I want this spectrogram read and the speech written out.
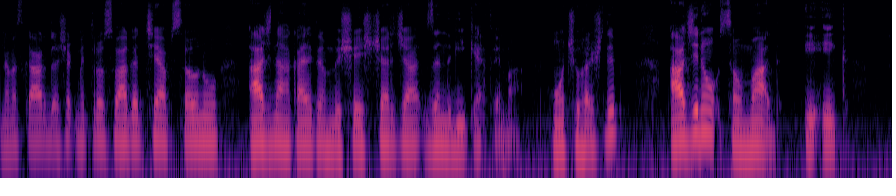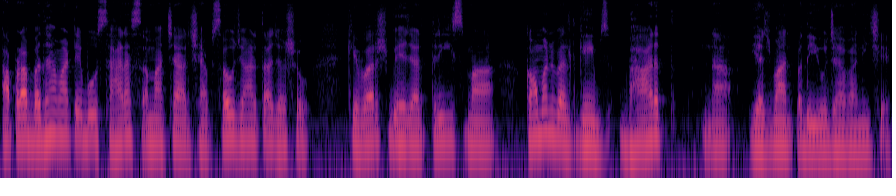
નમસ્કાર દર્શક મિત્રો, સ્વાગત છે આપ સૌનું આજના કાર્યક્રમ વિશેષ ચર્ચા જિંદગી કેફેમાં. હું છું હર્ષદીપ. આજનો સંવાદ એ એક આપણા બધા માટે બહુ સારા સમાચાર છે. આપ સૌ જાણતા જ હશો કે વર્ષ બે હજાર ત્રીસમાં કોમનવેલ્થ ગેમ્સ ભારતના યજમાન પદે યોજાવાની છે.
